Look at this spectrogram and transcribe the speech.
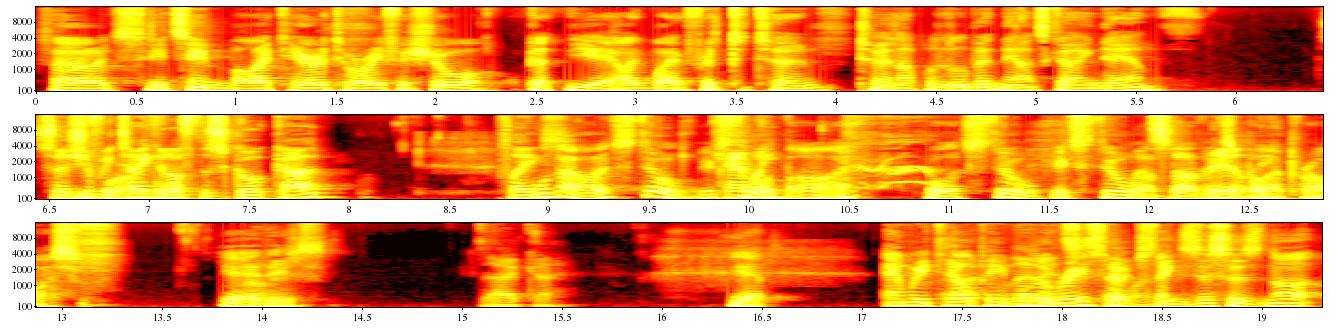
So it's it's in my territory for sure. But yeah, I'd wait for it to turn turn up a little bit. Now it's going down. So should we take it off the scorecard, please? Well, no, it's still it's Can still we? a buy. Well, it's still it's still Well, it's not above its buy price. Yeah, Right. it is. Okay. Yeah, and we tell Right, people that to research things. This is not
